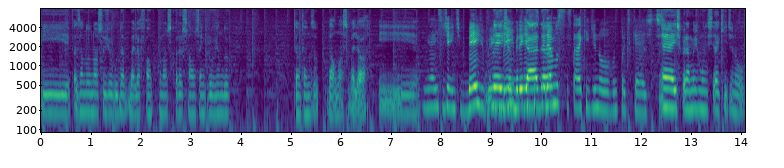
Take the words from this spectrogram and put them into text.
e fazendo o nosso jogo da melhor forma com o nosso coração, sempre ouvindo tentando dar o nosso melhor. E. E é isso, gente. Beijo, beijo. Beijo, beijo obrigada. Beijo. Esperamos estar aqui de novo no podcast. É, esperamos muito estar aqui de novo.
